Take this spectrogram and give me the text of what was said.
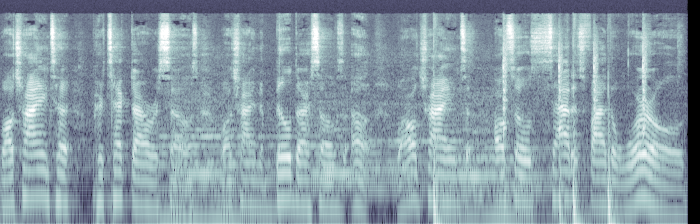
while trying to protect ourselves, while trying to build ourselves up, while trying to also satisfy the world.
